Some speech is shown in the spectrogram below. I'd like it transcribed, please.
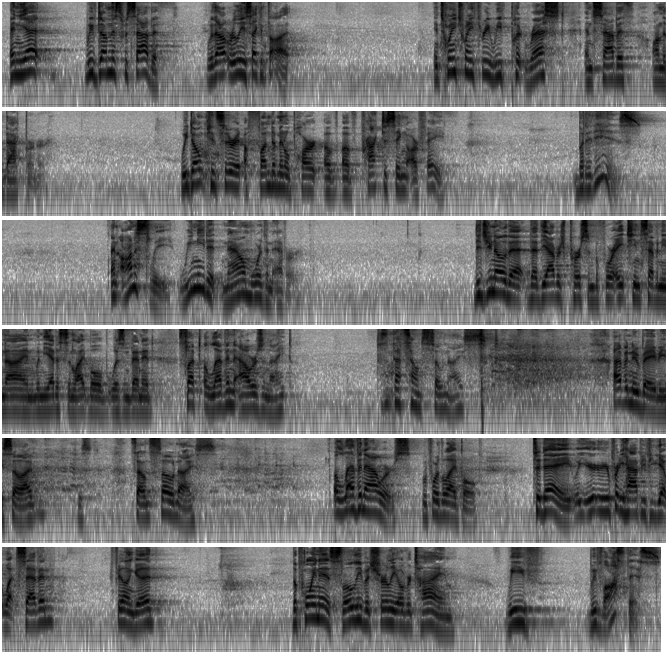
And yet, we've done this with Sabbath without really a second thought. In 2023, we've put rest and Sabbath on the back burner. We don't consider it a fundamental part of, of practicing our faith. but it is. And honestly, we need it now more than ever. Did you know that, that the average person before 1879, when the Edison light bulb was invented, slept 11 hours a night? Doesn't that sound so nice? I have a new baby, so I just sounds so nice. 11 hours before the light bulb. Today, you're, you're pretty happy if you get what, seven? Feeling good? The point is, slowly but surely over time, we've, we've lost this.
